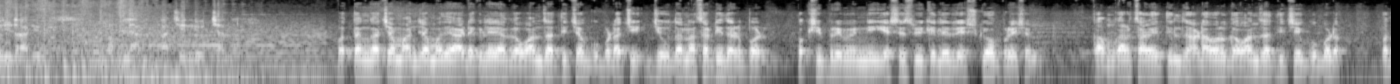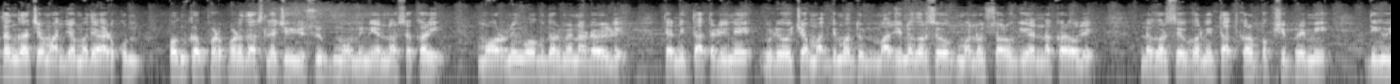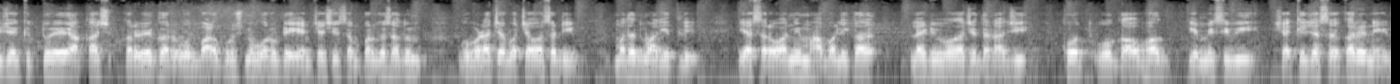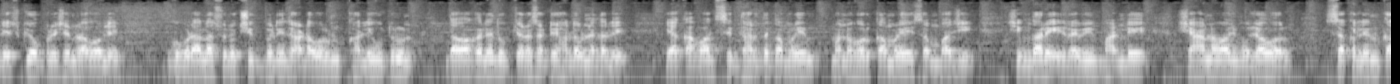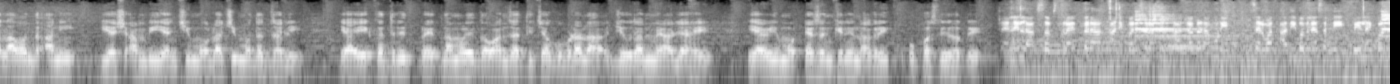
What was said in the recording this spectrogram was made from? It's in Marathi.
वसुंधरा न्यूज आपल्या हक्काचे न्यूज चॅनल. पतंगाच्या मांजामध्ये अडकलेल्या गवान जातीच्या गुबडाची जीवदानासाठी धडपड. पक्षीप्रेमींनी यशस्वी केले रेस्क्यू ऑपरेशन. कामगार चाळीतील झाडावर गवान जातीचे गुबड पतंगाच्या मांजामध्ये अडकून पंख फडफडत असल्याचे युसुफ मोमीन यांना सकाळी मॉर्निंग वॉक दरम्यान आढळले. त्यांनी तातडीने व्हिडिओच्या माध्यमातून माजी नगरसेवक मनोज साळुंके यांना कळवले. नगरसेवकांनी तात्काळ पक्षीप्रेमी दिग्विजय कित्तुरे आकाश कर्वेकर व बाळकृष्ण वरुटे यांच्याशी संपर्क साधून घुबडाच्या बचावासाठी मदत मागितली. या सर्वांनी महापालिका लाइट विभागाचे धनाजी खोत व गावभाग एम एस सी बी शाखेच्या सहकार्याने रेस्क्यू ऑपरेशन राबवले. घुबडाला सुरक्षितपणे झाडावरून खाली उतरून दवाखान्यात उपचारासाठी हलवण्यात आले. या कामात सिद्धार्थ कांबळे मनोहर कांबळे संभाजी शिंगारे रवी भांडे शहानवाज मुजावर सकलेन कलावंत आणि यश आंबी यांची मोलाची मदत झाली. या एकत्रित प्रयत्नामुळे गव्हाण जातीच्या घुबडाला जीवदान मिळाले आहे. यावेळी मोठ्या संख्येने नागरिक उपस्थित होते. चॅनेलला सबस्क्राईब करा आणि परिसरातील ताज्या घडामोडी सर्वात आधी बघण्यासाठी बेल आयकॉन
